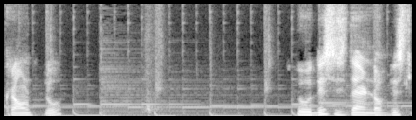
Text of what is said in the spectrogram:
ground floor. So this is the end of this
